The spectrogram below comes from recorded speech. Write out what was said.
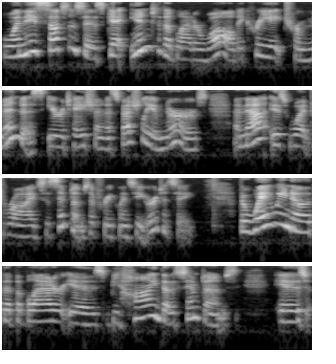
When these substances get into the bladder wall, they create tremendous irritation, especially of nerves, and that is what drives the symptoms of frequency urgency. The way we know that the bladder is behind those symptoms is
